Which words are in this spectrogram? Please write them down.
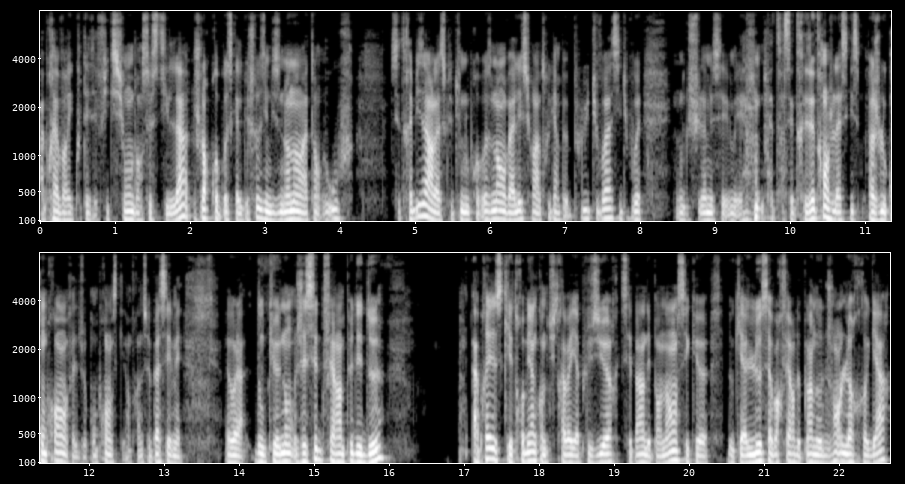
après avoir écouté tes fictions dans ce style-là, je leur propose quelque chose, ils me disent non, non, attends, ouf, c'est très bizarre là ce que tu nous proposes. Non, on va aller sur un truc un peu plus, tu vois, si tu pouvais. Donc je suis là, mais c'est, mais attends, c'est très étrange là ce qui se. Enfin, je le comprends en fait, je comprends ce qui est en train de se passer, mais, voilà. Donc euh, non, j'essaie de faire un peu des deux. Après, ce qui est trop bien quand tu travailles à plusieurs, que c'est pas indépendant, c'est que donc il y a le savoir-faire de plein d'autres gens, leur regard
